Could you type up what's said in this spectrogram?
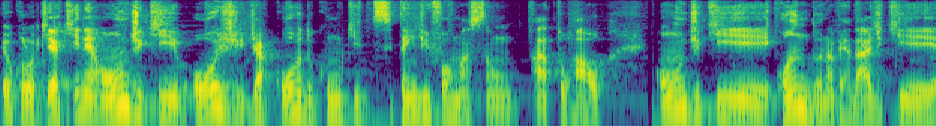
eu coloquei aqui, né, onde que hoje, de acordo com o que se tem de informação atual, onde que, quando, na verdade, que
